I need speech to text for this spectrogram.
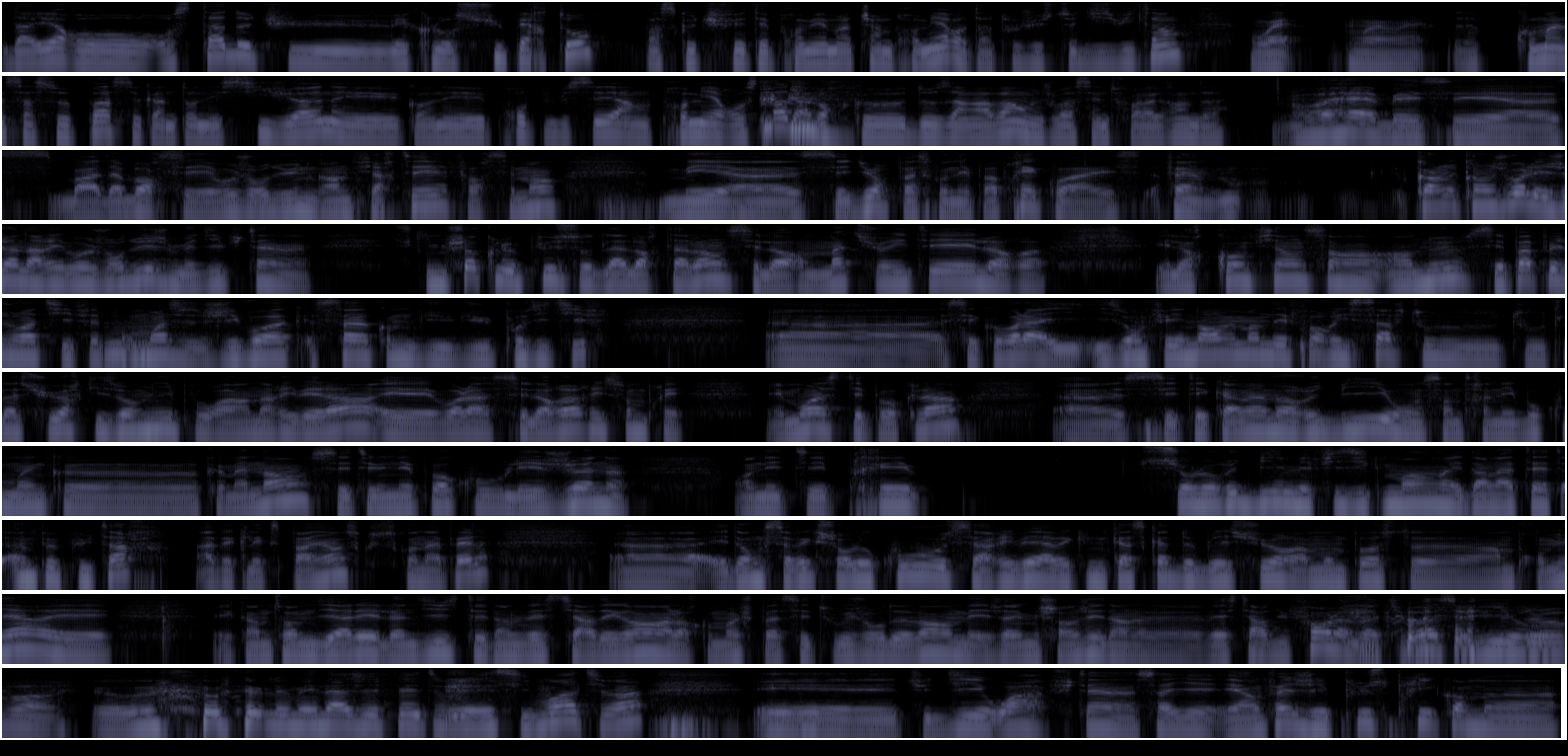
D'ailleurs, au, au, stade, tu écloses super tôt parce que tu fais tes premiers matchs en première, tu as tout juste 18 ans. Ouais, ouais, ouais. Euh, comment ça se passe quand on est si jeune et qu'on est propulsé en première au stade alors que deux ans avant, on joue à Sainte-Foy-la-Grande? Ouais, ben c'est, euh, bah d'abord c'est aujourd'hui une grande fierté forcément, mais euh, c'est dur parce qu'on n'est pas prêt quoi. enfin, quand, quand je vois les jeunes arriver aujourd'hui, je me dis putain, ce qui me choque le plus au-delà de leur talent, c'est leur maturité, leur et leur confiance en, en eux. C'est pas péjoratif. Et pour mhm. moi, j'y vois ça comme du, du positif. Euh, c'est que voilà, ils, ont fait énormément d'efforts, ils savent tout, toute la sueur qu'ils ont mis pour en arriver là, et voilà, c'est leur heure, ils sont prêts. Et moi, à cette époque-là, euh, c'était quand même un rugby où on s'entraînait beaucoup moins que, que maintenant. C'était une époque où les jeunes, on était prêts sur le rugby, mais physiquement et dans la tête un peu plus tard, avec l'expérience, ce qu'on appelle. Euh, et donc, c'est vrai que sur le coup, c'est arrivé avec une cascade de blessures à mon poste euh, en première. Et, et quand on me dit, allez, lundi, c'était dans le vestiaire des grands, alors que moi, je passais tous les jours devant, mais j'allais me changer dans le vestiaire du fond, là-bas, tu vois, celui où, le ménage est fait tous les six mois, tu vois. Et tu te dis, waouh, putain, ça y est. Et en fait, j'ai plus pris comme. Euh,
